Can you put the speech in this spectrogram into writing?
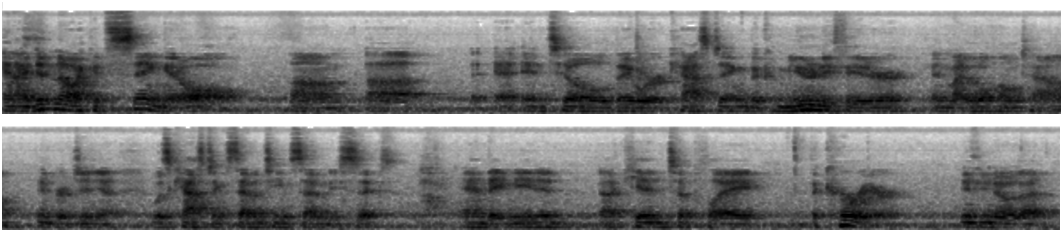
and I didn't know I could sing at all um, uh, until they were casting the community theater in my little hometown in Virginia was casting 1776, and they needed a kid to play the courier, if you know that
